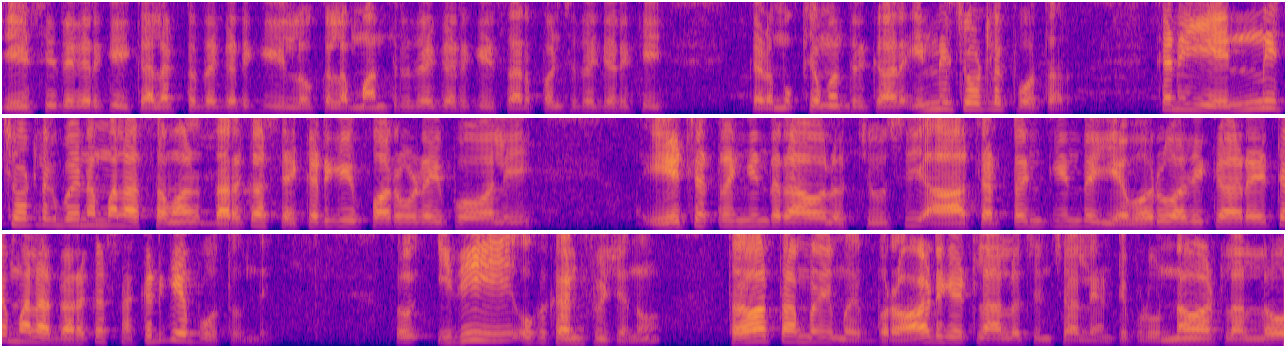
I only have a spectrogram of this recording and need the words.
జేసీ దగ్గరికి కలెక్టర్ దగ్గరికి లోకల్ మంత్రి దగ్గరికి సర్పంచ్ దగ్గరికి ఇక్కడ ముఖ్యమంత్రి గారు ఇన్ని చోట్లకి పోతారు. కానీ ఎన్ని చోట్లకి పోయినా మళ్ళీ సమా దరఖాస్తు ఎక్కడికి ఫార్వర్డ్ అయిపోవాలి? ఏ చట్టం కింద రావాలో చూసి ఆ చట్టం కింద ఎవరు అధికారి అయితే మళ్ళీ ఆ దరఖాస్తు అక్కడికే పోతుంది. సో ఇది ఒక కన్ఫ్యూజను తర్వాత మరి బ్రాడ్గా ఎట్లా ఆలోచించాలి అంటే ఇప్పుడు ఉన్న వాటిలలో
